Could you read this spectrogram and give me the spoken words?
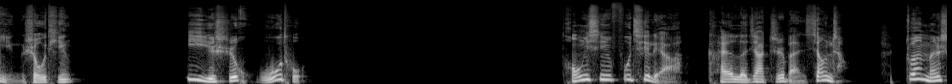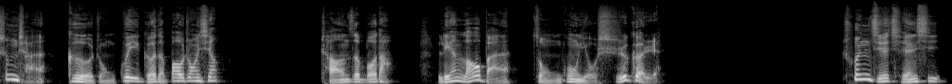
迎收听。一时糊涂，同心夫妻俩开了家纸板箱厂，专门生产各种规格的包装箱。厂子不大，连老板总共有十个人。春节前夕，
